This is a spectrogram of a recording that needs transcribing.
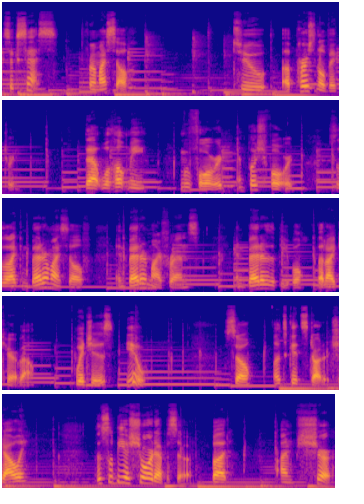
success for myself, to a personal victory that will help me move forward and push forward so that I can better myself and better my friends and better the people that I care about, which is you. So, let's get started, shall we? This will be a short episode, but I'm sure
